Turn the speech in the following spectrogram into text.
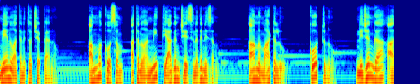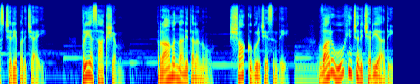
నేను అతనితో చెప్పాను. అమ్మ కోసం అతను అన్నీ త్యాగం చేసినది నిజం. ఆమె మాటలు కోర్టును నిజంగా ఆశ్చర్యపరిచాయి. ప్రియ సాక్ష్యం రామన్ అనితలను షాక్కు గురిచేసింది వారు ఊహించని చర్య అది.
